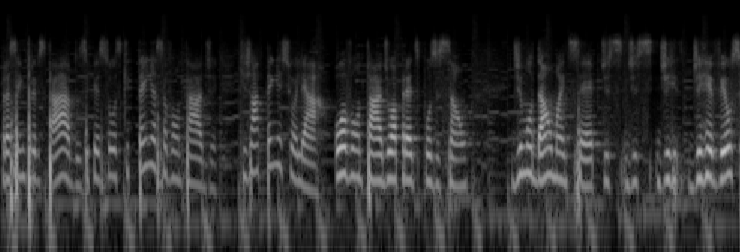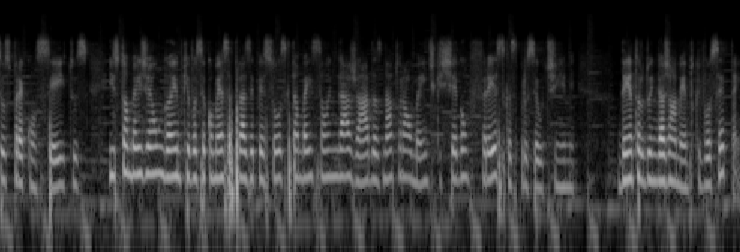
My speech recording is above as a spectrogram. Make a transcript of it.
para ser entrevistados e pessoas que têm essa vontade, que já têm esse olhar, ou a vontade ou a predisposição de mudar o mindset, de, de, de, de, rever os seus preconceitos. Isso também já é um ganho, porque você começa a trazer pessoas que também são engajadas naturalmente, que chegam frescas para o seu time, dentro do engajamento que você tem.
